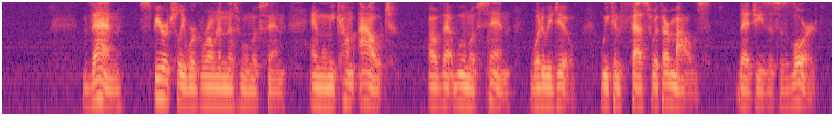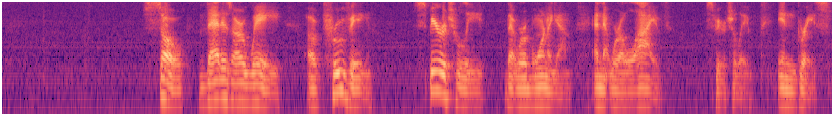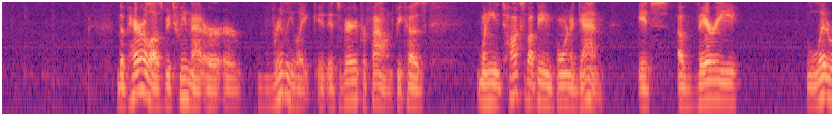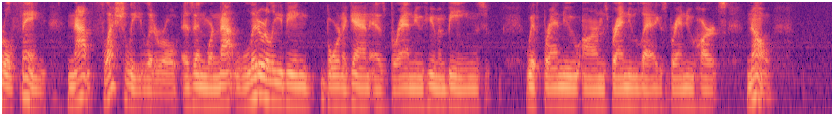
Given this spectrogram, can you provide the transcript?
Then, spiritually, we're grown in this womb of sin. And when we come out of that womb of sin, what do we do? We confess with our mouths that Jesus is Lord. So, that is our way of proving spiritually that we're born again and that we're alive spiritually in grace. The parallels between that are, are really like it, it's very profound because when he talks about being born again, it's a very literal thing, not fleshly literal, as in we're not literally being born again as brand new human beings with brand new arms, brand new legs, brand new hearts. No,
